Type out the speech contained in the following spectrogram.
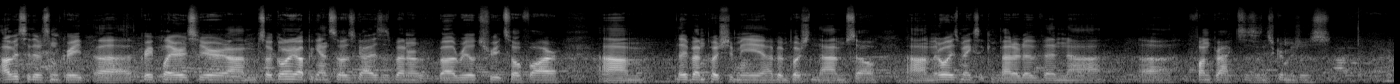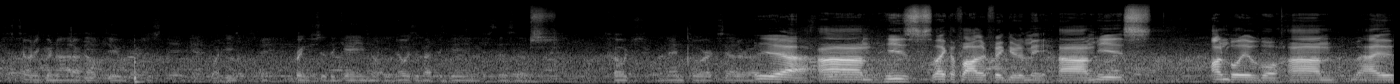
obviously there's some great, uh, great players here. Um, so going up against those guys has been a, a real treat so far. Um, they've been pushing me. I've been pushing them. So um, it always makes it competitive and uh, uh, fun practices and scrimmages. Just Tony Granato helped you, just what he brings to the game, what he knows about the game, just as a coach, mentor, etc. Yeah, um, he's like a father figure to me. Um, he's unbelievable. Um, I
